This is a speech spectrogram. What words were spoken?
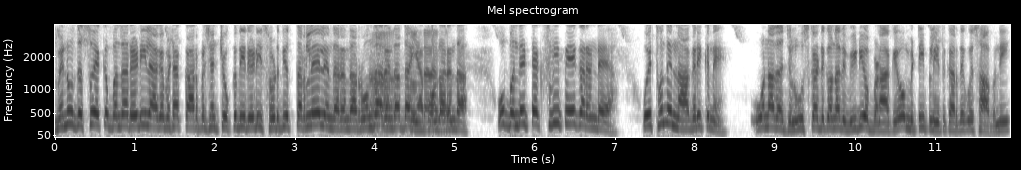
ਮੈਨੂੰ ਦੱਸੋ ਇੱਕ ਬੰਦਾ ਰੇੜੀ ਲਾ ਕੇ ਬੈਠਾ ਕਾਰਪੋਰੇਸ਼ਨ ਚੁੱਕਦੀ ਰੇੜੀ ਸੁੱਟਦੀ ਉਹ ਤਰਲੇ ਲੈਂਦਾ ਰਹਿੰਦਾ ਰੋਂਦਾ ਰਹਿੰਦਾ ਰੋਂਦਾ ਪਾਉਂਦਾ ਰਹਿੰਦਾ। ਉਹ ਬੰਦੇ ਟੈਕਸ ਵੀ ਪੇ ਕਰਨ ਡਏ ਆ ਉਹ ਇੱਥੋਂ ਦੇ ਨਾਗਰਿਕ ਨੇ। ਉਹਨਾਂ ਦਾ ਜਲੂਸ ਕੱਢ ਕੇ ਉਹਨਾਂ ਦੀ ਵੀਡੀਓ ਬਣਾ ਕੇ ਉਹ ਮਿੱਟੀ ਪਲੀਤ ਕਰਦੇ ਕੋਈ ਹਿਸਾਬ ਨਹੀਂ।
